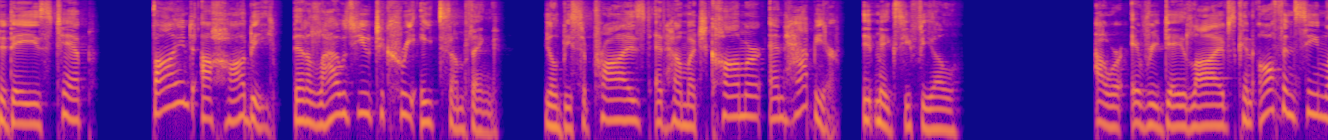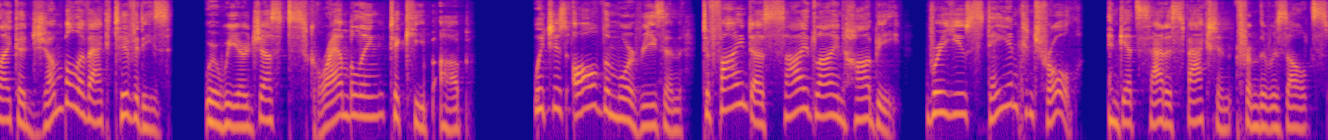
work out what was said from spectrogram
Today's tip find a hobby that allows you to create something. You'll be surprised at how much calmer and happier it makes you feel. Our everyday lives can often seem like a jumble of activities where we are just scrambling to keep up, which is all the more reason to find a sideline hobby where you stay in control and get satisfaction from the results.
